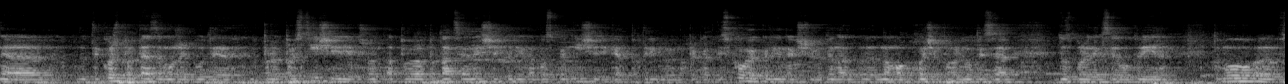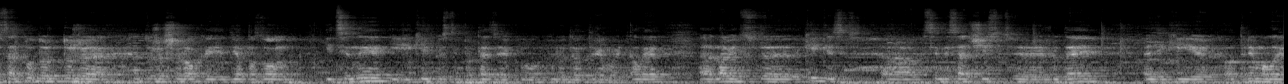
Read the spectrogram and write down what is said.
Е, Також протези можуть бути про- простіші, якщо ампутація нижче коліна або складніші, яке потрібно, наприклад, військове коліно, якщо людина е, нам хоче повернутися до Збройних сил України. Тому е, все тут ду- дуже, дуже широкий діапазон і ціни, і кількості протезів, яку люди отримують. Але навіть кількість е, 76 людей, які отримали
